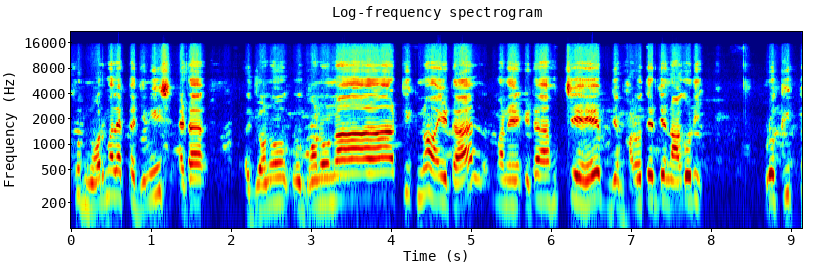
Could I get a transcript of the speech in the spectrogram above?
খুব নর্মাল একটা জিনিস এটা জনগণনা ঠিক নয় এটা। মানে এটা হচ্ছে যে ভারতের যে নাগরিক, প্রকৃত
